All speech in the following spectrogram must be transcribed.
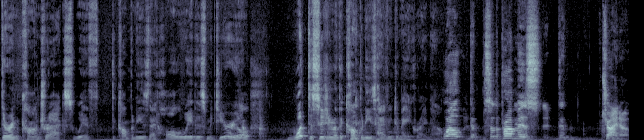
They're in contracts with the companies that haul away this material. Yep. What decision are the companies having to make right now? Well, the, so the problem is the, China.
